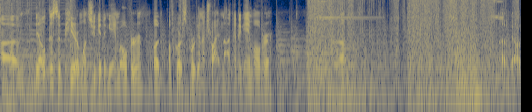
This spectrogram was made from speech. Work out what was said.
Uh, they'll disappear once you get a game over, but of course we're gonna try and not get a game over. Um, oh god.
